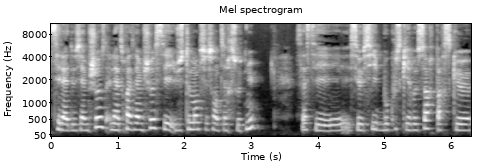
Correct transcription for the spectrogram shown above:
c'est la deuxième chose. La troisième chose, c'est justement de se sentir soutenu. Ça, c'est, aussi beaucoup ce qui ressort parce que,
